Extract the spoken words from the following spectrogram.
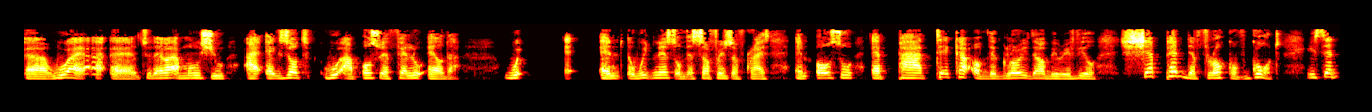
uh, who are uh, to amongst you, I exhort who are also a fellow elder and a witness of the sufferings of Christ and also a partaker of the glory that will be revealed. Shepherd the flock of God. He said,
